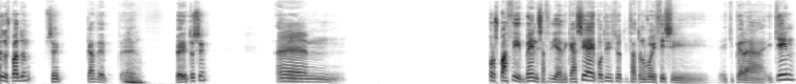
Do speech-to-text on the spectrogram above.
τέλος πάντων σε κάθε ε, περίπτωση ε, προσπαθεί, μπαίνει σε αυτή τη διαδικασία, υποτίθεται ότι θα τον βοηθήσει εκεί πέρα η Κέιν,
